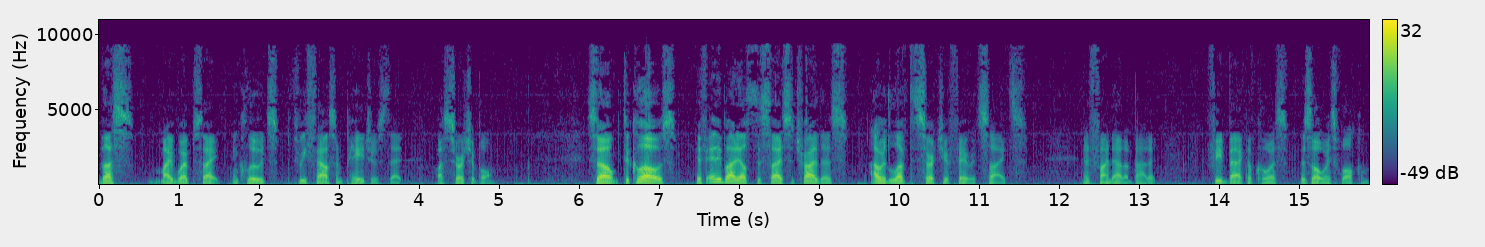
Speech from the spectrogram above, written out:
Thus, my website includes 3,000 pages that are searchable. So, to close, if anybody else decides to try this, I would love to search your favorite sites and find out about it. Feedback, of course, is always welcome.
